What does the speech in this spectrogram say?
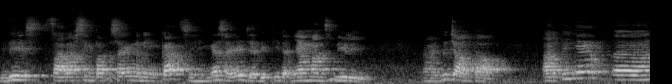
jadi saraf simpati saya meningkat sehingga saya jadi tidak nyaman sendiri. Nah itu contoh. Artinya eh,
